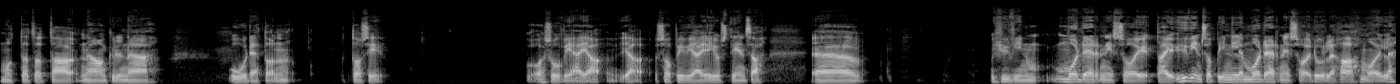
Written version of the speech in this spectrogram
mutta tota, nämä on kyllä nämä uudet on tosi osuvia ja, ja sopivia ja justiinsa ö, hyvin modernisoi, tai hyvin sopii niille modernisoiduille hahmoille.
